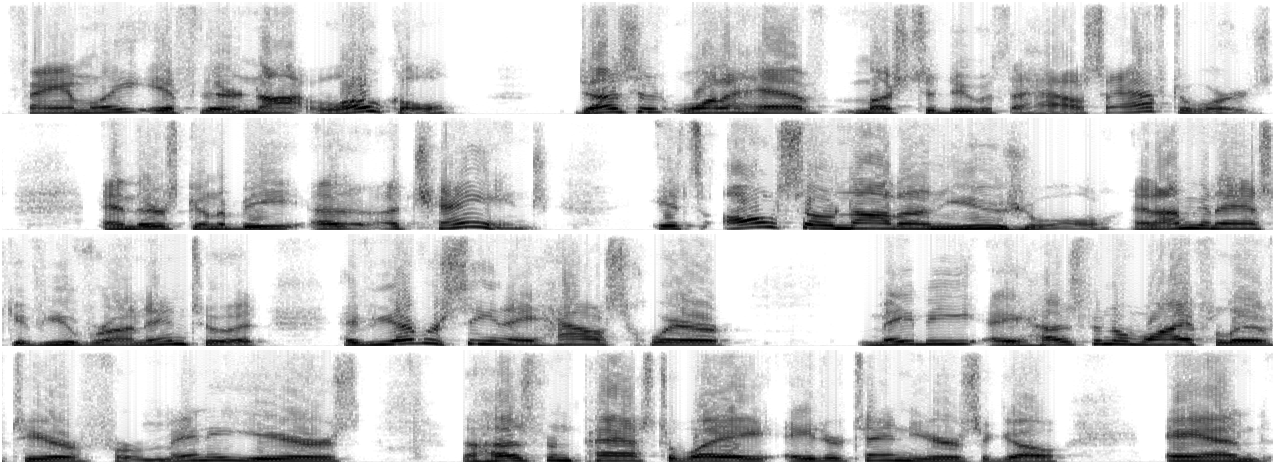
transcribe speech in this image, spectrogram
family, if they're not local, doesn't want to have much to do with the house afterwards. And there's going to be a, a change. It's also not unusual, and I'm going to ask if you've run into it. Have you ever seen a house where maybe a husband and wife lived here for many years? The husband passed away eight or 10 years ago, and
